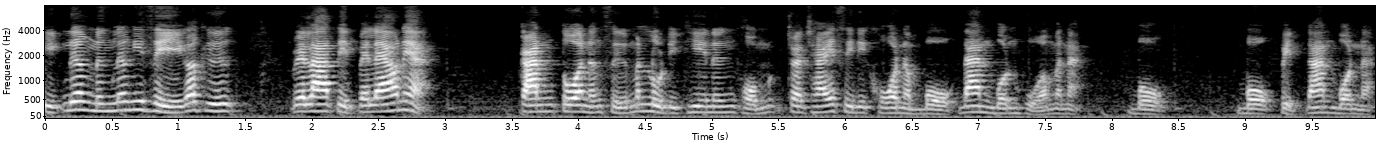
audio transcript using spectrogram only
อีกเรื่องหนึ่งเรื่องที่ 4 ก็คือ เวลาติดไปแล้วเนี่ย กันตัวหนังสือมันหลุดอีกทีนึง ผมจะใช้ซิลิโคนอะโบกด้านบนหัวมันอะโบกโบกปิดด้านบนอะ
